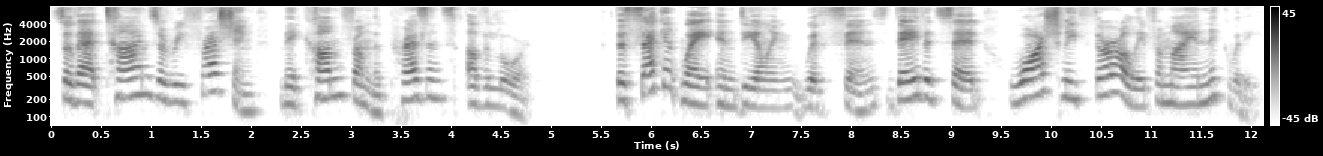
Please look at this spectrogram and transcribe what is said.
so that times of refreshing may come from the presence of the Lord. The second way in dealing with sins, David said, Wash me thoroughly from my iniquity.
